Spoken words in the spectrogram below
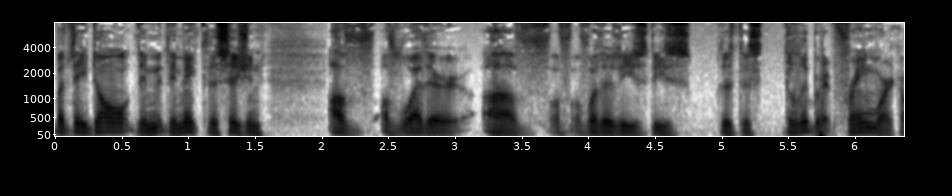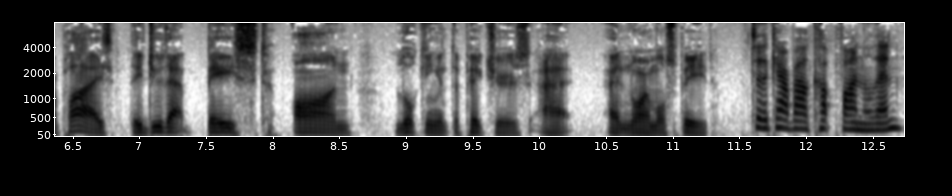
but they don't. They, they make the decision of of whether of, of, of whether these these this, this deliberate framework applies. They do that based on looking at the pictures at at normal speed to the Carabao Cup final then.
